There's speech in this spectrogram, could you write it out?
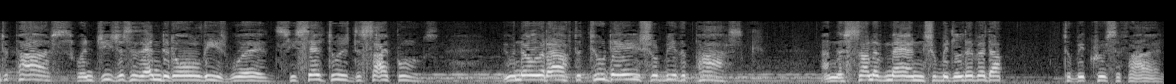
Came to pass, when Jesus had ended all these words, he said to his disciples, You know that after two days shall be the Pasch, and the Son of Man shall be delivered up to be crucified.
